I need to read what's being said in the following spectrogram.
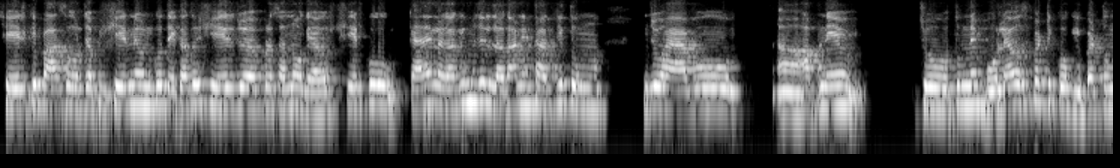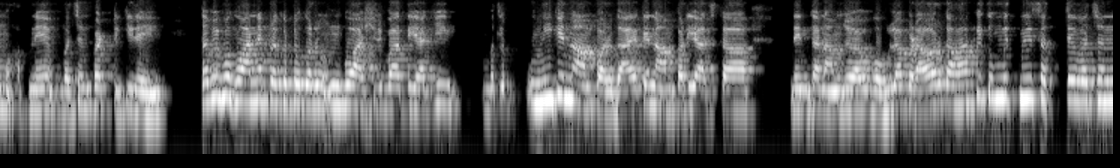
शेर के पास और जब शेर ने उनको देखा तो शेर जो है प्रसन्न हो गया। शेर को कहने लगा कि मुझे लगा नहीं था कि तुम जो है वो अपने जो तुमने बोला है उस पर टिकोगी, पर तुम अपने वचन पर टिकी रही। तभी भगवान ने प्रकट होकर उनको आशीर्वाद दिया कि मतलब उन्हीं के नाम पर, गाय के नाम पर ही आज का दिन का नाम जो है वो बहुला पड़ा और कहा कि तुम इतनी सत्य वचन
